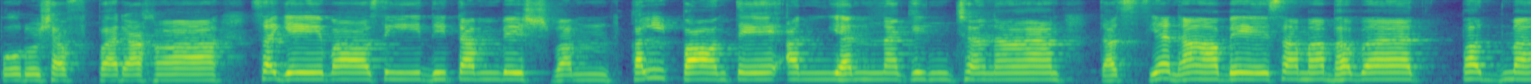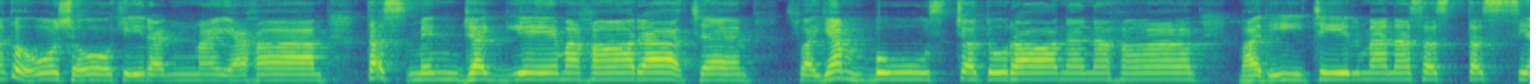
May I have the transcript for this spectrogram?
पुरुषः परः। स एवासीदितं विश्वं कल्पान्ते अन्यन्न किञ्चन। तस्य नाभे समभवत् पद्मकोशो हिरण्मयः तस्मिन् जज्ञे महाराज स्वयंभूश्चतुराननः मरीचिर्मनसस्तस्य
